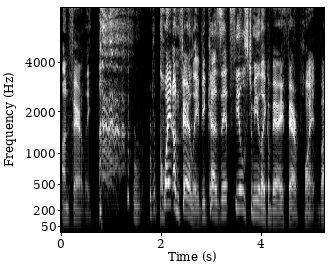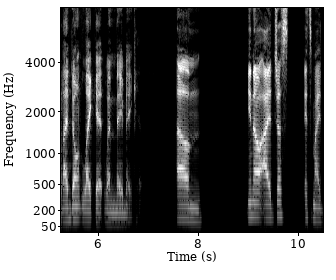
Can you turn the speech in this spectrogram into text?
unfairly. Quite unfairly, because it feels to me like a very fair point, but I don't like it when they make it. um you know, I just it's my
